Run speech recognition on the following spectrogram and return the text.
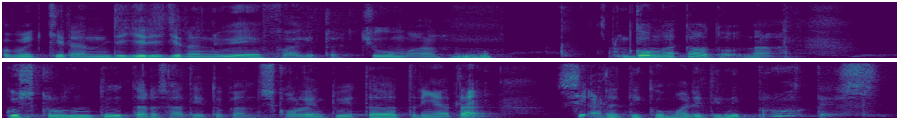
Pemikiran jajaran UEFA gitu. Cuma gue nggak tahu tuh. Nah, gue scrolling Twitter saat itu kan, scrolling Twitter ternyata si Atletico Madrid ini protes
